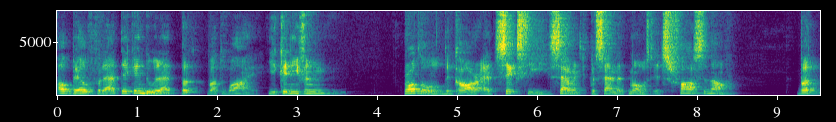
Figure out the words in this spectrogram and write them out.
are built for that. They can do that, but but why? You can even throttle the car at 60, 70% at most. It's fast enough. But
